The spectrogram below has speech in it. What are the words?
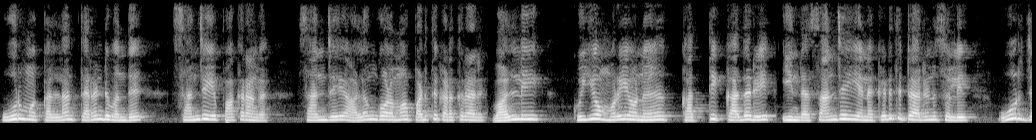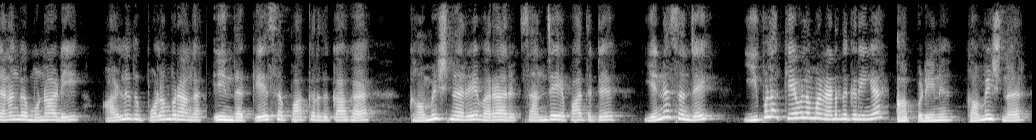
ஊர் மக்கள்லாம் திரண்டு வந்து சஞ்சயை பாக்குறாங்க. சஞ்சய் அலங்கோலமா படுத்து கிடக்குறாரு. வள்ளி குய்யோ முறையோன்னு கத்தி கதறி இந்த சஞ்சய் என்ன கெடுத்துட்டாருன்னு சொல்லி ஊர் ஜனங்க முன்னாடி அழுது புலம்புறாங்க. இந்த கேஸ பாக்குறதுக்காக கமிஷனரே வராரு. சஞ்சய பார்த்துட்டு என்ன சஞ்சய்? இவ்வளவு கேவலமா நடந்துக்கிறீங்க? அப்படின்னு கமிஷனர்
